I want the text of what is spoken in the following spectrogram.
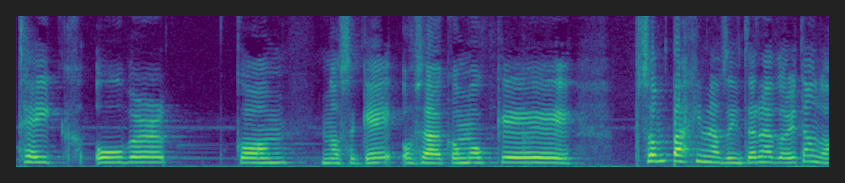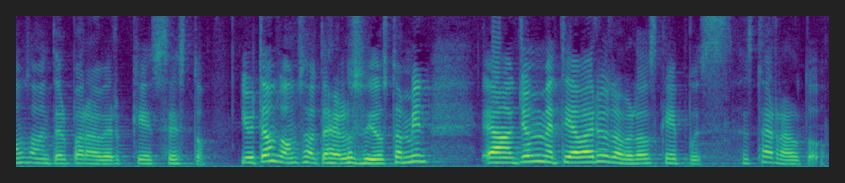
takeover com no sé qué. O sea, como que son páginas de internet. Ahorita nos vamos a meter para ver qué es esto. Y ahorita nos vamos a meter a los videos también. Ah, yo me metí a varios, la verdad es que pues está raro todo.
